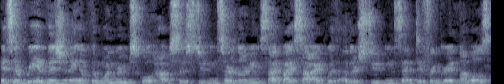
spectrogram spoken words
It's a re envisioning of the one room schoolhouse, so students are learning side by side with other students at different grade levels,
